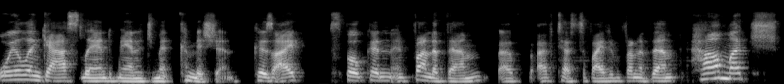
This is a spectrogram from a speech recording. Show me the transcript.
oil and gas land management commission because i've spoken in front of them uh, i've testified in front of them. How much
